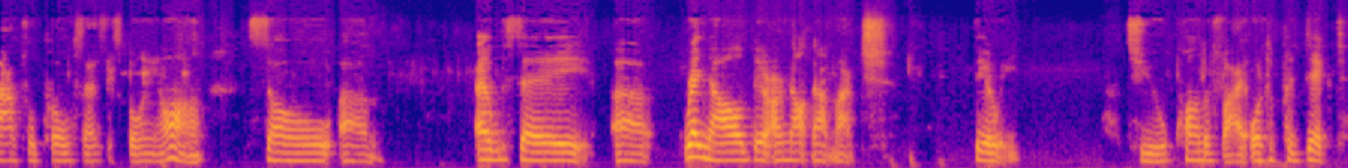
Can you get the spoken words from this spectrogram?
actual processes going on. So um, I would say uh, right now there are not that much theory to quantify or to predict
